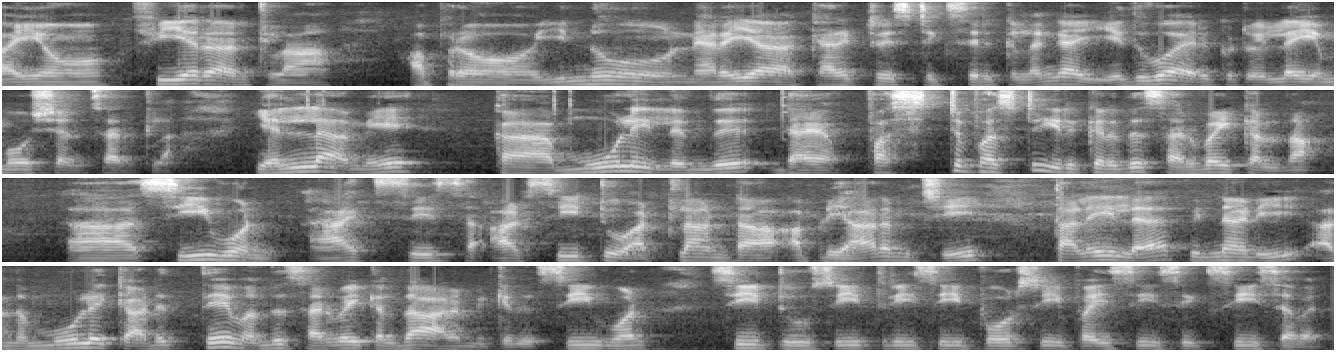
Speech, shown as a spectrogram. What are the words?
பயம் ஃபியராக இருக்கலாம். அப்புறம் இன்னும் நிறைய கேரக்டரிஸ்டிக்ஸ் இருக்குல்லங்க. எதுவாக இருக்கட்டும் இல்லை எமோஷன்ஸாக இருக்கலாம். எல்லாமே க மூளையிலேருந்து ட ஃபஸ்ட்டு ஃபஸ்ட்டு இருக்கிறது சர்வைக்கல் தான். C one axis C two Atlanta அப்படி ஆரம்பித்து தலையில் பின்னாடி அந்த மூளைக்கு அடுத்தே வந்து சர்வைக்கல் தான் ஆரம்பிக்குது. C one C two C three C four C five C six C seven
